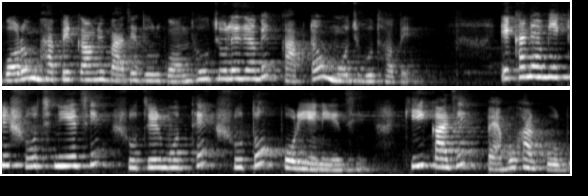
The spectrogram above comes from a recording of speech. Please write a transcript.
গরম ভাপের কারণে বাজে দুর্গন্ধও চলে যাবে, কাপটাও মজবুত হবে। এখানে আমি একটি সুচ নিয়েছি। সুচের মধ্যে সুতো পরিয়ে নিয়েছি। কি কাজে ব্যবহার করব।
